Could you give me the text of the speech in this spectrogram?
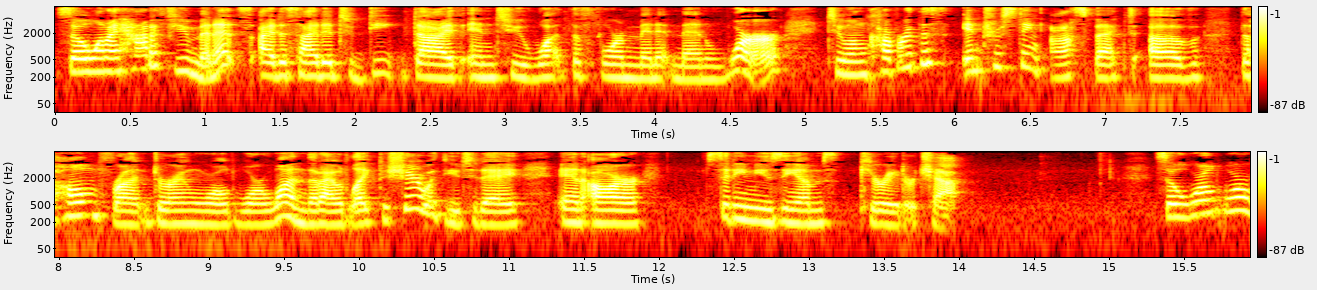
So when I had a few minutes, I decided to deep dive into what the Four Minute Men were to uncover this interesting aspect of the home front during World War I that I would like to share with you today in our City Museum's curator chat. So World War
